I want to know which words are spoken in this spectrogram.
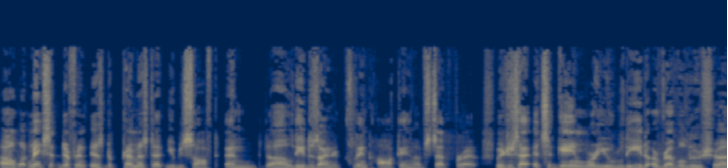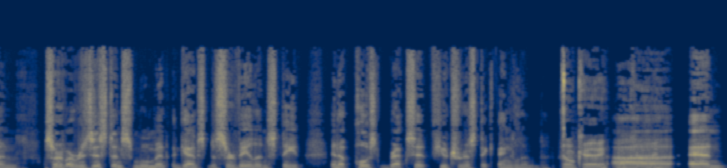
Uh, what makes it different is the premise that Ubisoft and uh, lead designer Clint Hocking have set for it, which is that it's a game where you lead a revolution, sort of a resistance movement against the surveillance state in a post-Brexit futuristic England. Okay. Okay. Uh, and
